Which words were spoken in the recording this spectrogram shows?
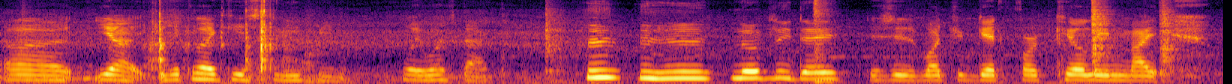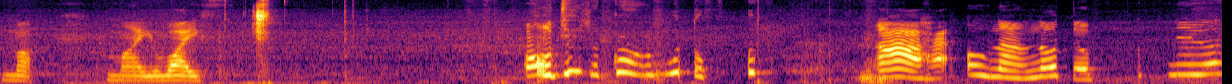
Uh, yeah, it looks like he's sleeping. Wait, what's that? Lovely day. This is what you get for killing my my, my wife. Oh Jesus God, what the fuck? Ah, oh no, not the fuck, nigga.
